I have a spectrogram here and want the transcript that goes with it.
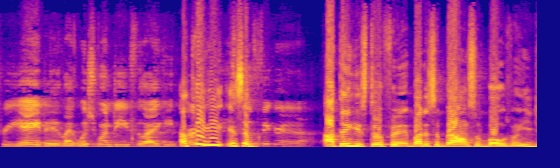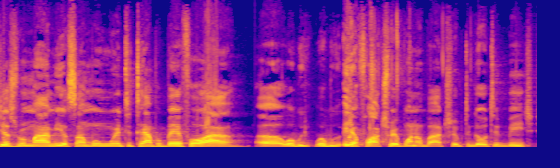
creative? Like which one do you feel like he? I think he- it's a- figuring it out. I think he's still feeling, but it's a balance of both. When you just remind me of something, when we went to Tampa Bay for our, uh, what we, what we, yeah, for our trip, one of our trip to go to the beach.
